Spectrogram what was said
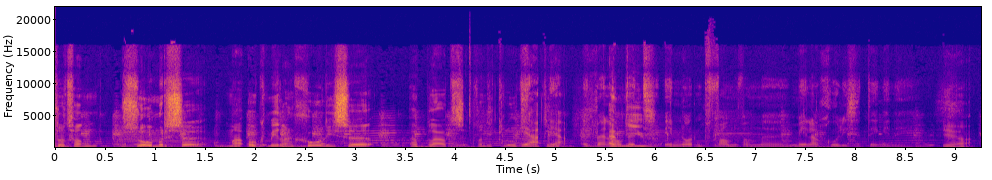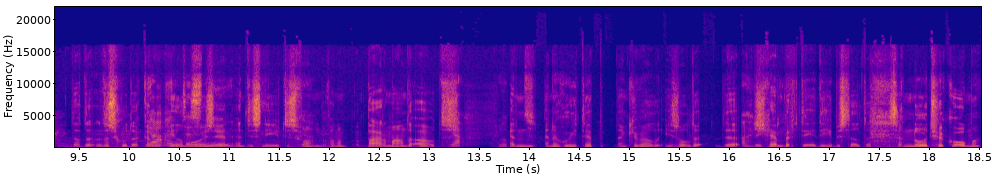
Soort van zomerse, maar ook melancholische uh, plaat van die Claude Ja, Fontaine. ja, ik ben En altijd nieuw. enorm fan van eh, melancholische dingen. Hè. Ja, dat, dat is goed. Dat kan Ja, ook heel mooi zijn. nieuw. En het is nieuw. Het is van, van een paar maanden oud. Ja, klopt. En, en een goede tip. Dankjewel, Isolde. De, de gemberthee die je besteld hebt, is er nooit gekomen.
